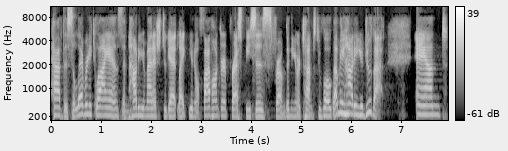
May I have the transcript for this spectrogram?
have the celebrity clients and how do you manage to get like you know 500 press pieces from the new york times to vogue i mean how do you do that and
